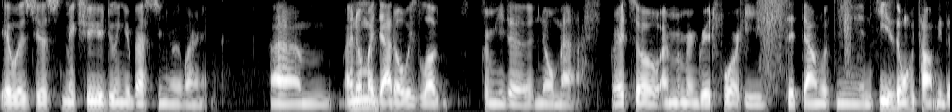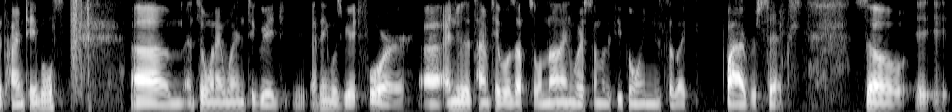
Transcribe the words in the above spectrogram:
It was just make sure you're doing your best in your learning. Um, I know my dad always loved for me to know math, right? So I remember in grade four, he'd sit down with me and he's the one who taught me the timetables. Um, and so when I went to grade, I think it was grade four, uh, I knew the timetable was up till nine, where some of the people only knew to like five or six. So it, it,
